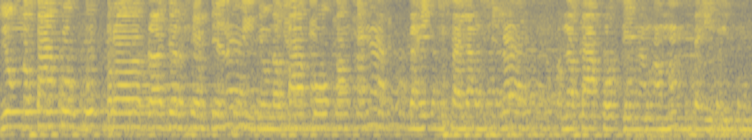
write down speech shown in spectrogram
Yung napako, bu- bra, brother Ferdinand, yung napako ang anak, dahil isa lang sila, napako din ang ama sa isip mo.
